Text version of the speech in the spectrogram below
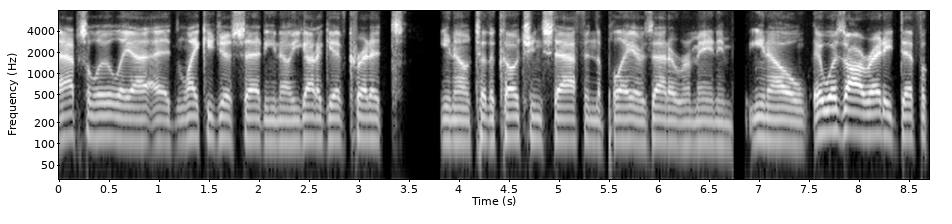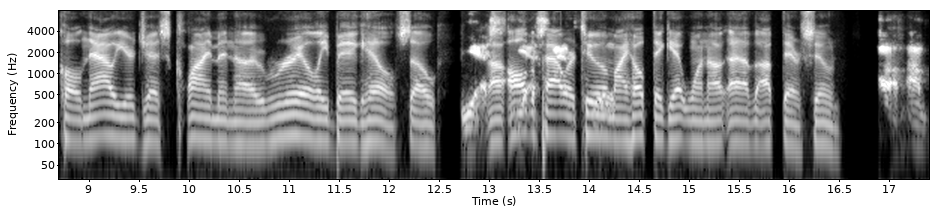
absolutely. I, I, like you just said, you know, you got to give credit you know, to the coaching staff and the players that are remaining. You know, it was already difficult. Now you're just climbing a really big hill. So Yes. Uh, all yes, the power absolutely. to them. I hope they get one up, uh, up there soon. Oh, I'm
